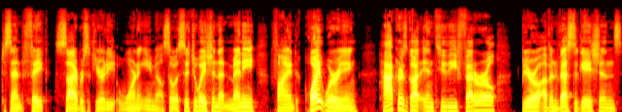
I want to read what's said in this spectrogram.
to send fake cybersecurity warning emails. So, a situation that many find quite worrying. Hackers got into the Federal Bureau of Investigation's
